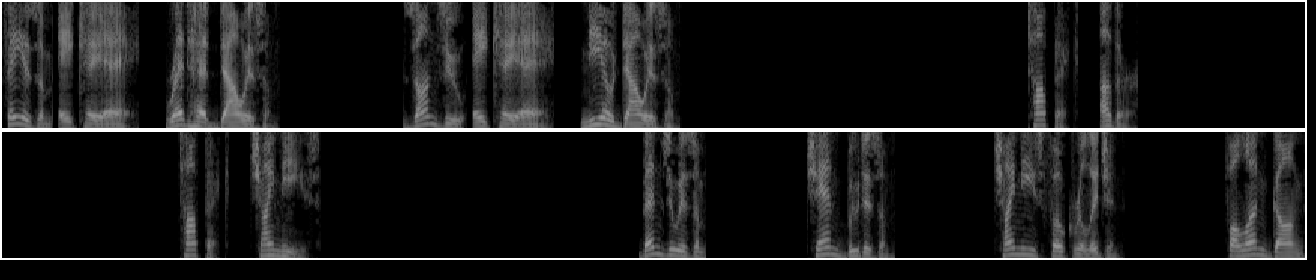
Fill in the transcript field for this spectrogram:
Faism aka Redhead Taoism. Zanzu aka Neo-Taoism Topic. Other. Topic Chinese. Benzhuism. Chan Buddhism. Chinese folk religion. Falun Gong.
